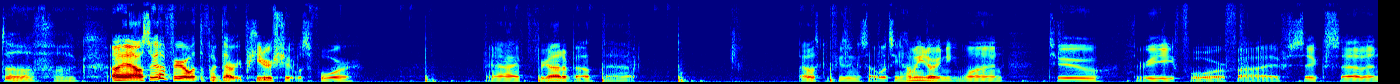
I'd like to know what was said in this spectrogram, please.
the fuck? Oh yeah, I also gotta figure out what the fuck that repeater shit was for. Yeah, I forgot about that. That was confusing as hell. Let's see, how many do I need? One, two, three, four, five, six, seven,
